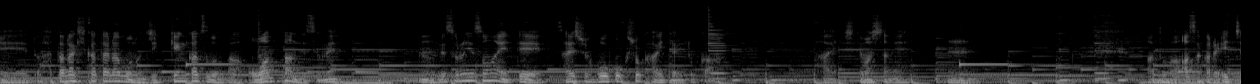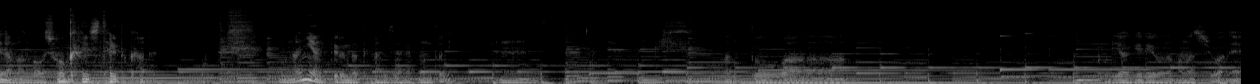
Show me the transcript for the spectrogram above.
えーと、働き方ラボの実験活動が終わったんですよね。うん、でそれに備えて最終報告書書いたりとか、はい、してましたね。うん、あとは朝からエッチな漫画を紹介したりとか もう何やってるんだって感じだね本当に。うん、あとは取り上げるような話はね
